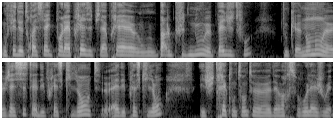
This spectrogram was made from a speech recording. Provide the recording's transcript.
on, fait deux trois slides pour la presse et puis après on parle plus de nous, pas du tout. Donc euh, non, non, euh, j'assiste à des presses clientes, à des presses clients, et je suis très contente euh, d'avoir ce rôle à jouer.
